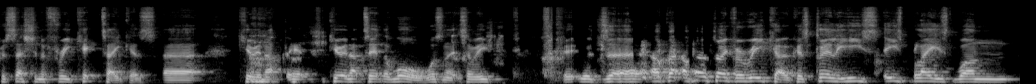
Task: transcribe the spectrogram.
procession of free kick takers. Uh, queuing up to hit, queuing up to hit the wall, wasn't it? So he, it was. Uh, I, felt, I felt sorry for Rico because clearly he's he's blazed one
